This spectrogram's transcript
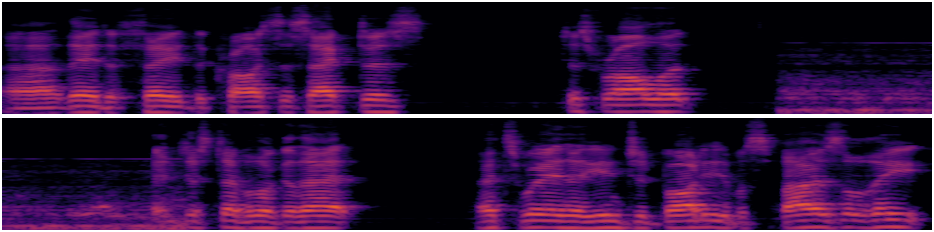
Uh, there to feed the crisis actors. Just roll it. And just have a look at that. That's where the injured body was supposedly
